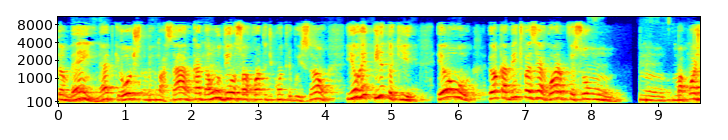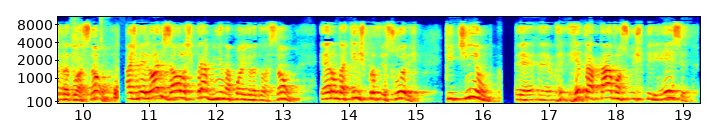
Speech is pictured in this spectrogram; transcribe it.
também, né, porque outros também passaram, cada um deu a sua cota de contribuição. E eu repito aqui, eu, eu acabei de fazer agora, professor, um, um, uma pós-graduação. As melhores aulas para mim na pós-graduação eram daqueles professores que tinham, é, é, retratavam a sua experiência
